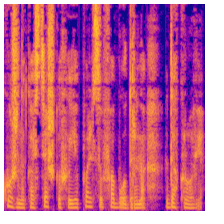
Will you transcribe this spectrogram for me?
Кожа на костяшках ее пальцев ободрана до крови.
